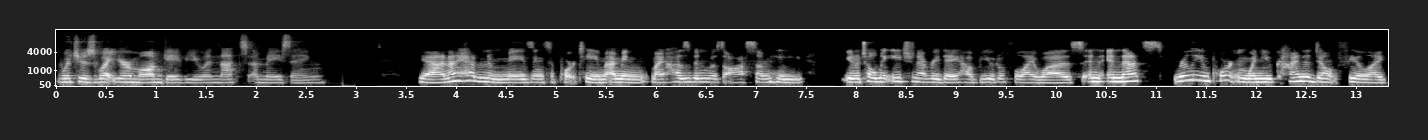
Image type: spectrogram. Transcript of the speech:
which is what your mom gave you, and that's amazing. Yeah, and I had an amazing support team. I mean, my husband was awesome. He, you know, told me each and every day how beautiful I was. And and that's really important when you kind of don't feel like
